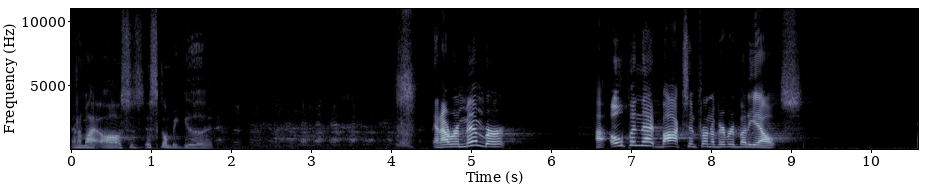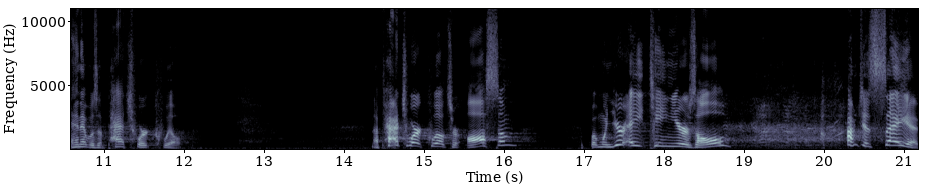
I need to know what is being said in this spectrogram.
And I'm like, oh, this is, is going to be good. and I remember I opened that box in front of everybody else, and it was a patchwork quilt. Now, patchwork quilts are awesome, but when you're 18 years old, I'm just saying.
